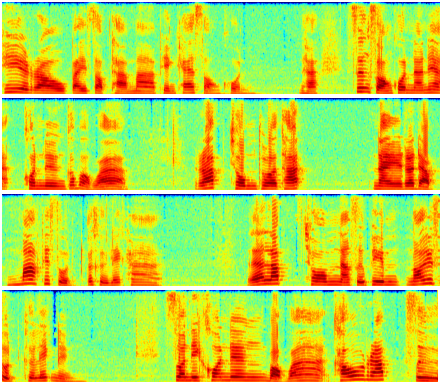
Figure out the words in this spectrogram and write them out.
ที่เราไปสอบถามมาเพียงแค่ 2 คนนะคะซึ่ง 2 คนนั้นเนี่ย คนหนึ่งก็บอกว่า รับชมโทรทัศน์ในระดับมากที่สุดก็คือเลข 5 และรับชมหนังสือพิมพ์น้อยที่สุดคือเลข 1 ส่วนอีกคนหนึ่งบอกว่าเขารับสื่อ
